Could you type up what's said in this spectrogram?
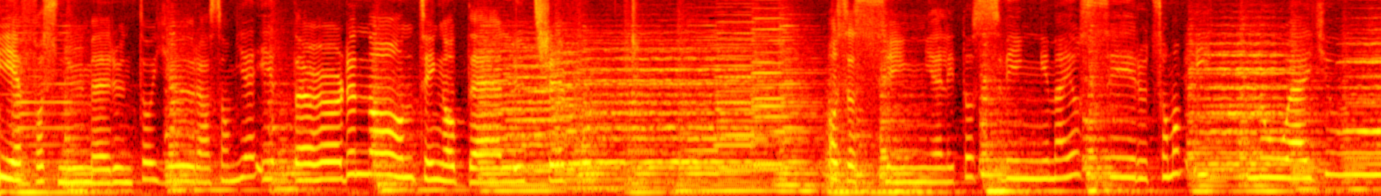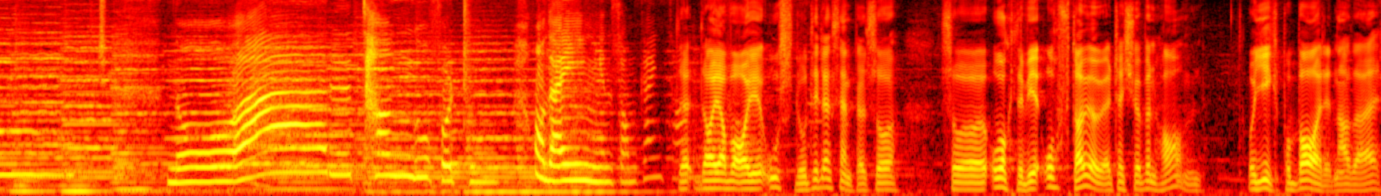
Jag får snu mig runt och göra som jag inte hörde nånting och det litt fort. Och så synger jag lite och svinger mig och ser ut som om inte nå är gjort. Nå är det tango för to, och det är ingen som kan ta då jag var i Oslo till exempel så, så åkte vi ofta över till Köpenhamn och gick på barerna där.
